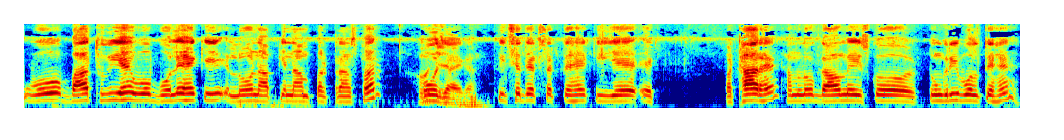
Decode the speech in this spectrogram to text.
वो बात हुई है वो बोले हैं कि लोन आपके नाम पर ट्रांसफ़र हो जाएगा। पीछे देख सकते हैं कि ये एक पठार है। हम लोग गाँव में इसको टुंगरी बोलते हैं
